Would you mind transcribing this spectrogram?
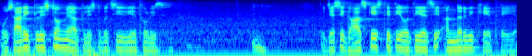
वो सारी क्लिष्टों में अक्लिष्ट बची हुई है थोड़ी सी। तो जैसे घास की स्थिति होती है, ऐसी अंदर भी खेत है ये।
